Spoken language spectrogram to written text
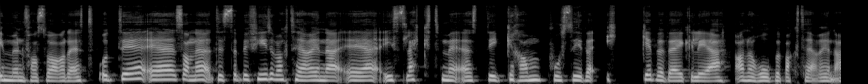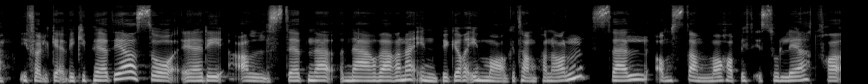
immunforsvaret ditt. Og det er sånne, Disse bifidobakteriene er i slekt med de grampositive ikke ikke-bevegelige anarobe bakteriene. Ifølge Wikipedia så er de allstedende nærværende innbyggere i mage-tarmkanalen, selv om stammer har blitt isolert fra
